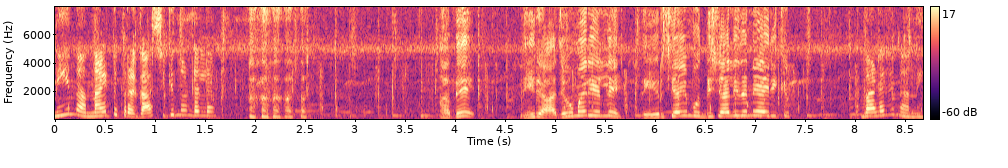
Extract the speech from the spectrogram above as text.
നീ നന്നായിട്ട് പ്രകാശിക്കുന്നുണ്ടല്ലോ. അതെ നീ രാജകുമാരിയല്ലേ? തീർച്ചയായും ബുദ്ധിശാലി തന്നെ ആയിരിക്കും വളരെ നന്ദി.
